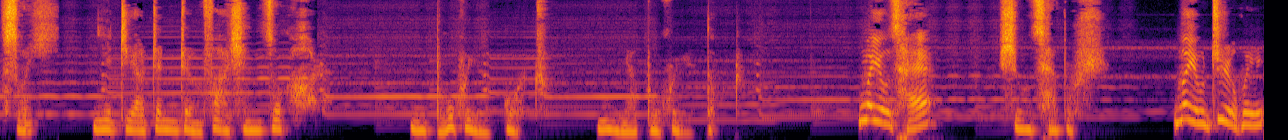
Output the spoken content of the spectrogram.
所以，你只要真正发心做个好人，你不会有过处。你也不会懂着。没有财，修财不施；没有智慧，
